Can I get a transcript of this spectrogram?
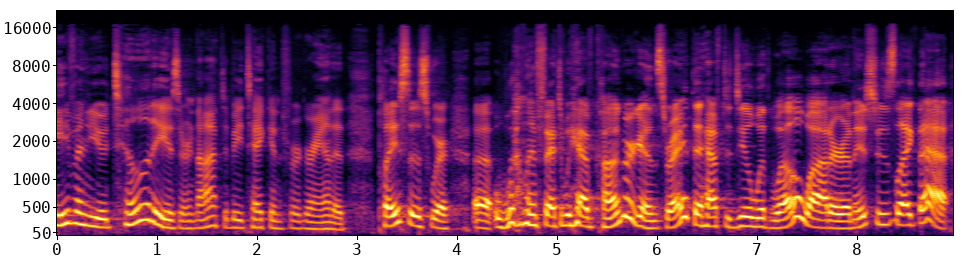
even utilities are not to be taken for granted. Places where, uh, well, in fact, we have congregants, right, that have to deal with well water and issues like that.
